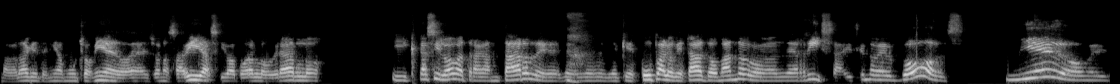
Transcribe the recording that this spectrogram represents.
la verdad que tenía mucho miedo, eh, yo no sabía si iba a poder lograrlo, y casi lo hago atragantar de, de, que escupa lo que estaba tomando de risa, diciéndome, vos, miedo, me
